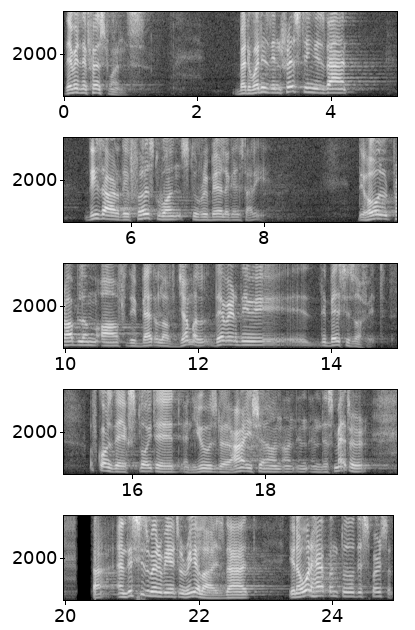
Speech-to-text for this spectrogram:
They were the first ones. But what is interesting is that these are the first ones to rebel against Ali. The whole problem of the Battle of Jamal, they were the, the basis of it. Of course, they exploited and used uh, Aisha on, on, in, in, this matter. Uh, and this is where we have to realize that, you know, what happened to this person?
